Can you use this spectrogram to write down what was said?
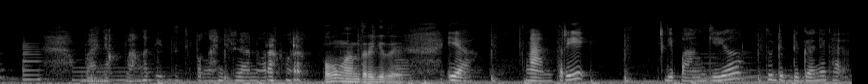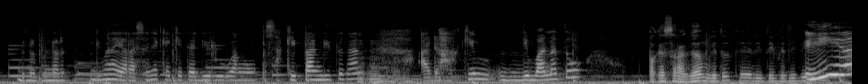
Banyak banget itu di pengadilan orang-orang. Kamu ngantri gitu ya? Iya ngantri dipanggil itu deg-degannya kayak bener-bener gimana ya rasanya kayak kita di ruang pesakitan gitu kan. Mm-mm. ada hakim di mana tuh? Pakai seragam gitu kayak di TV-TV iya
